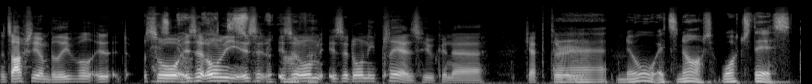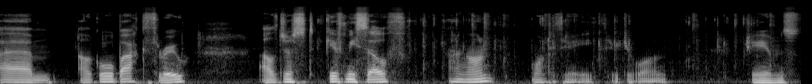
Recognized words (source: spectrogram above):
It's actually unbelievable. It, so is it only is it is it only is it only players who can uh, get through? Uh, no, it's not. Watch this. Um, I'll go back through. I'll just give myself. Hang on. One, two, three, three, two, one. James,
